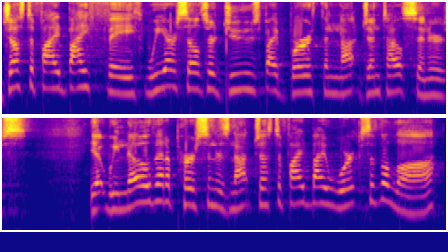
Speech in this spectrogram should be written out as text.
justified by faith. We ourselves are Jews by birth and not Gentile sinners. Yet we know that a person is not justified by works of the law,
